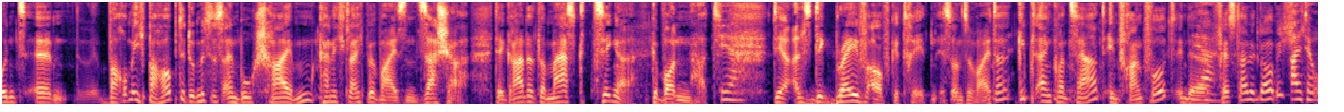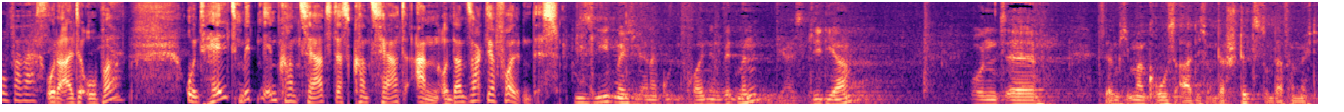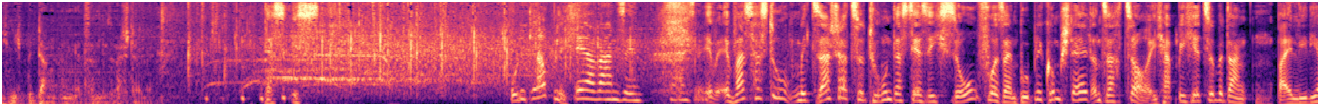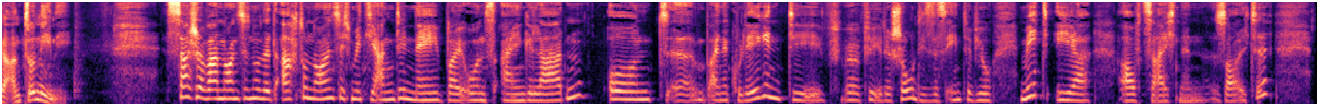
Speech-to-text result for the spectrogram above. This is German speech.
Und ähm, warum ich behaupte, du müsstest ein Buch schreiben, kann ich gleich beweisen. Sascha, der gerade The Masked Singer gewonnen hat, Ja. der als Dick Brave aufgetreten ist und so weiter, gibt ein Konzert in Frankfurt, in der Ja. Festhalle, glaube ich. Alte Oper was. Oder Alte Oper. Und hält mitten im Konzert das Konzert an. Und dann sagt er Folgendes. Dieses Lied möchte ich einer guten Freundin widmen, die heißt Lydia. Und äh, sie hat mich immer großartig unterstützt und dafür möchte ich mich bedanken jetzt an dieser Stelle. Das ist unglaublich. Ja, Wahnsinn. Wahnsinn. Was hast du mit Sascha zu tun, dass der sich so vor sein Publikum stellt und sagt, so, ich habe mich hier zu bedanken bei Lydia Antonini? Sascha war 1998 mit Young Diney bei uns eingeladen und äh, eine Kollegin, die für, ihre Show dieses Interview mit ihr aufzeichnen sollte,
